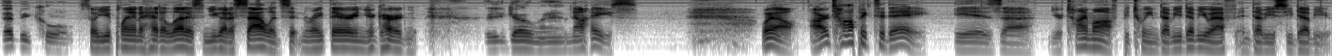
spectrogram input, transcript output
That'd be cool. So you plant a head of lettuce and you got a salad sitting right there in your garden. There you go, man. Nice. Well, our topic today is uh, your time off between WWF and WCW.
